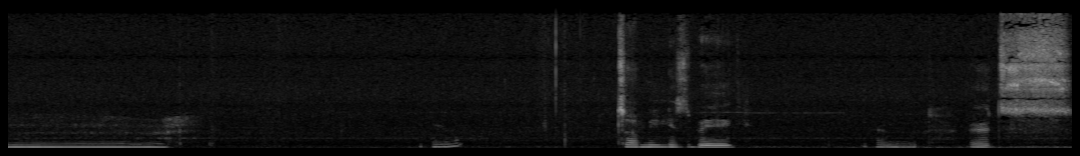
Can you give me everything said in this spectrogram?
Mm. tummy is big and it's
